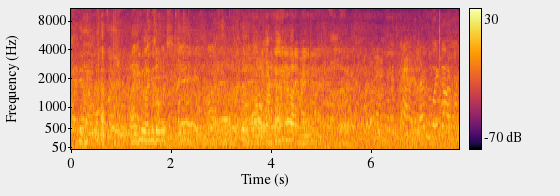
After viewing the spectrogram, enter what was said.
Thank you thank you so much എല്ലാവരും പോയി കാണണം.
